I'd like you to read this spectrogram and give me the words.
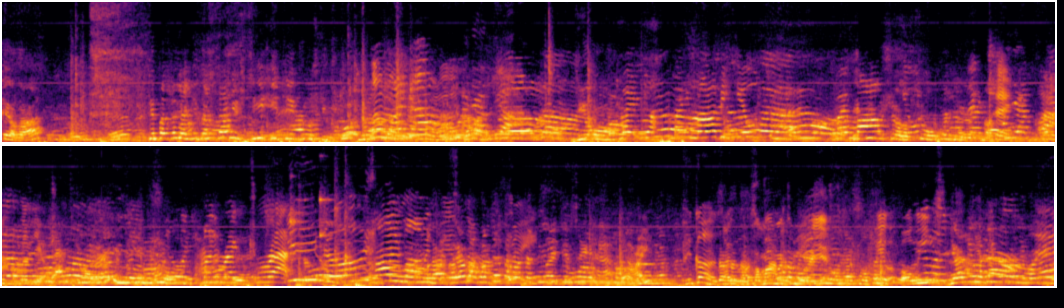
Элла? Ты они достанешь все эти игрушки. Кто? Давай. Мишела, все, уходи от нас. Так, Элла, вот это вот отберите Because А мама Тимура есть? you always Я не выбирала ни во что.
